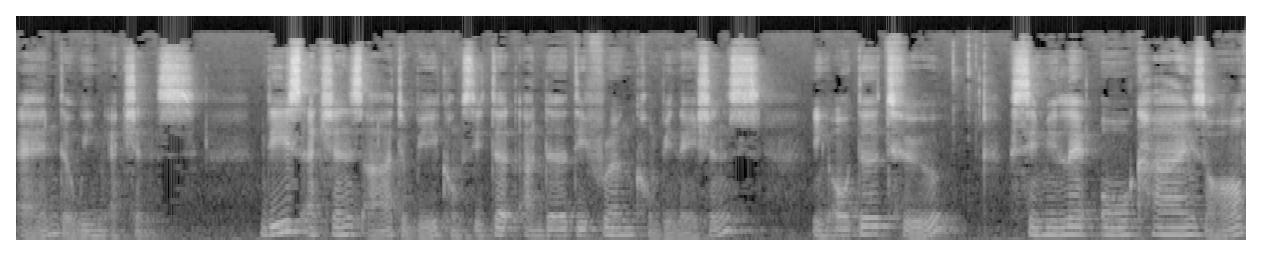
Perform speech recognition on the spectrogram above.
and the wind actions. These actions are to be considered under different combinations in order to simulate all kinds of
